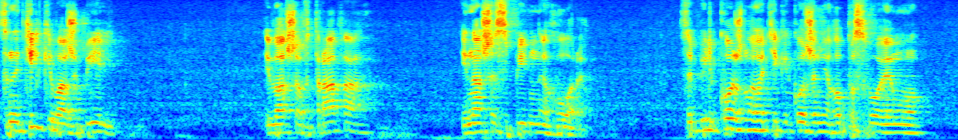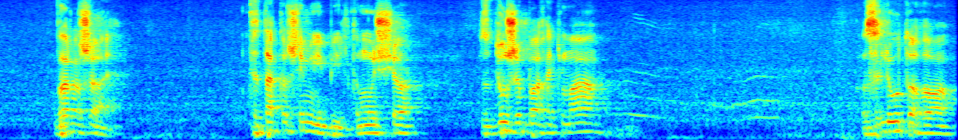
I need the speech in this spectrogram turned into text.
Це не тільки ваш біль і ваша втрата, і наше спільне горе. Це біль кожного, тільки кожен його по-своєму виражає. Це також і мій біль, тому що з дуже багатьма з лютого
